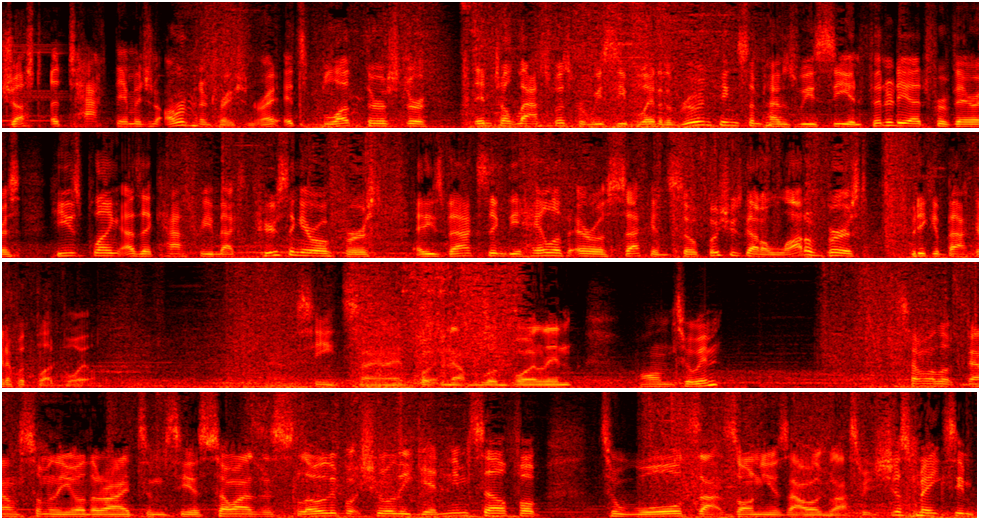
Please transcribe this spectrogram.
just attack damage and armor penetration, right? It's Bloodthirster into Last Whisper. We see Blade of the Ruin King. Sometimes we see Infinity Edge for Varus. He's playing as a cast max Piercing Arrow first, and he's vaxing the Hail of Arrow second. So Pushu's got a lot of burst, but he can back it up with Blood Boil. I see Cyanide putting that Blood Boil in onto him. Let's have a look down some of the other items here. Soaz is slowly but surely getting himself up towards that Zhonya's Hourglass, which just makes him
